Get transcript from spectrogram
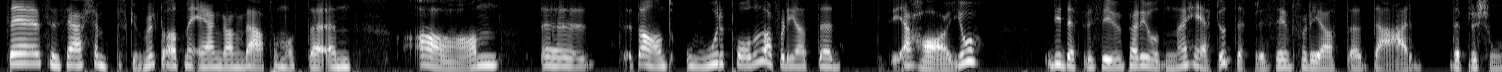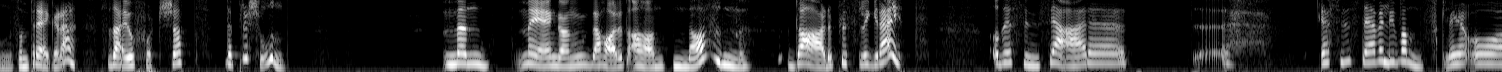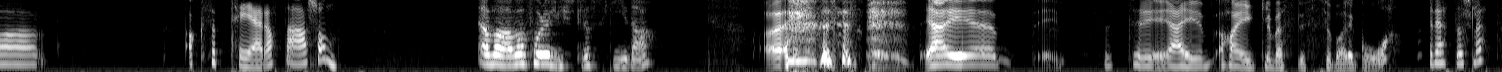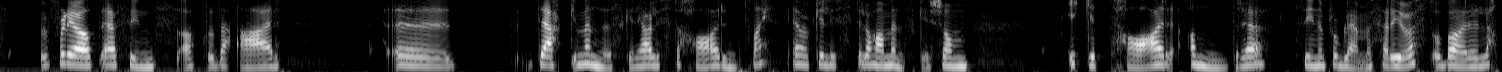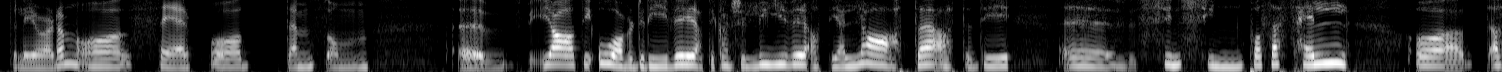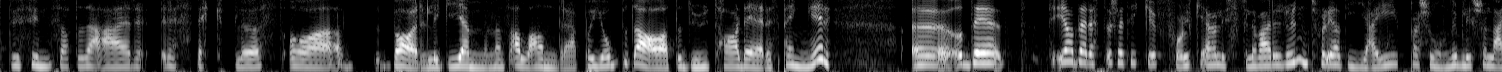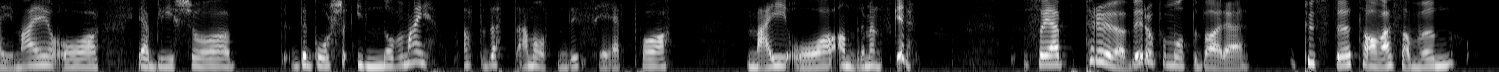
Det syns jeg er kjempeskummelt, og at med en gang det er på en måte en annen Et annet ord på det, da, fordi at jeg har jo De depressive periodene heter jo depressiv fordi at det er depresjonen som preger det. Så det er jo fortsatt depresjon. Men med en gang det har et annet navn, da er det plutselig greit. Og det syns jeg er Jeg syns det er veldig vanskelig å akseptere at det er sånn. Ja, hva, hva får du lyst til å si da? jeg eh, Jeg har egentlig mest lyst til å bare gå rett og slett. Fordi at jeg syns at det er uh, Det er ikke mennesker jeg har lyst til å ha rundt meg. Jeg har ikke lyst til å ha mennesker som ikke tar andre sine problemer seriøst og bare latterliggjør dem og ser på dem som Ja, at de overdriver, at de kanskje lyver, at de er late, at de uh, syns synd på seg selv. Og at de syns at det er respektløst å bare ligge hjemme mens alle andre er på jobb, da, og at du tar deres penger. Uh, og det Ja, det er rett og slett ikke folk jeg har lyst til å være rundt, fordi at jeg personlig blir så lei meg, og jeg blir så Det går så innover meg at dette er måten de ser på meg og andre mennesker. Så jeg prøver å på en måte bare puste, ta meg sammen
